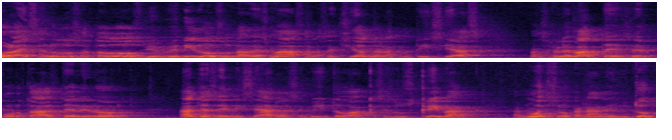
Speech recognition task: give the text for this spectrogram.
Hola y saludos a todos, bienvenidos una vez más a la sección de las noticias más relevantes del portal Telenor. Antes de iniciar les invito a que se suscriban a nuestro canal de YouTube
